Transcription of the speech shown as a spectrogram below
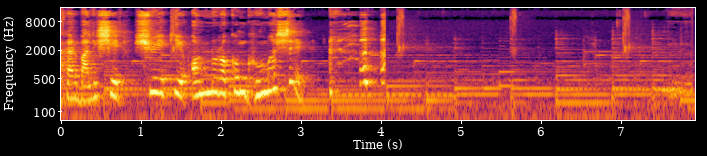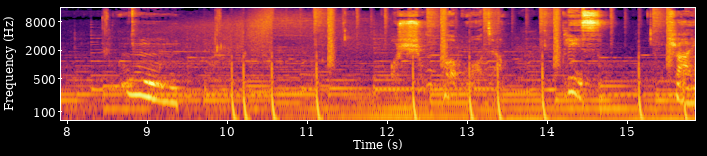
টাকার বালিশে শুয়ে কি অন্যরকম ঘুম আসে? অসম্ভব মজা। প্লিজ ট্রাই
